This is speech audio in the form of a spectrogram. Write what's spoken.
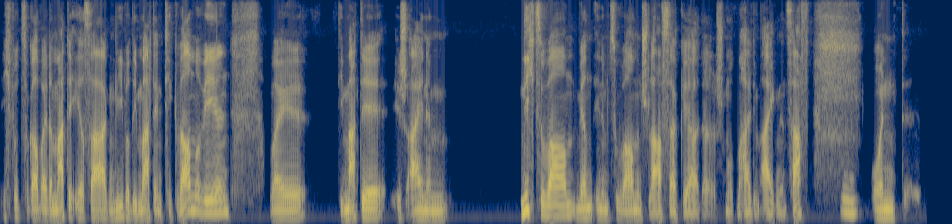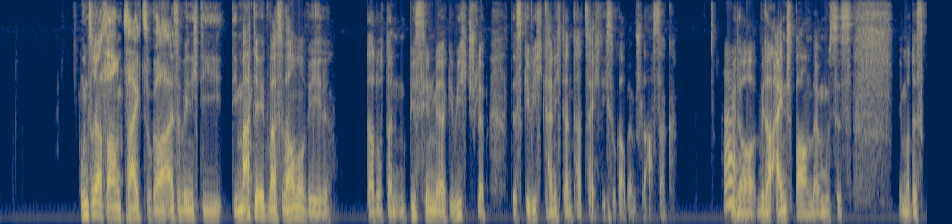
Ich würde sogar bei der Matte eher sagen, lieber die Matte einen Tick wärmer wählen, weil die Matte ist einem nicht zu warm, während in einem zu warmen Schlafsack, ja, da schmort man halt im eigenen Saft. Mhm. Und unsere Erfahrung zeigt sogar, also wenn ich die, die Matte etwas wärmer wähle, dadurch dann ein bisschen mehr Gewicht schlepp, das Gewicht kann ich dann tatsächlich sogar beim Schlafsack ah. wieder, wieder einsparen, weil man muss es immer das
